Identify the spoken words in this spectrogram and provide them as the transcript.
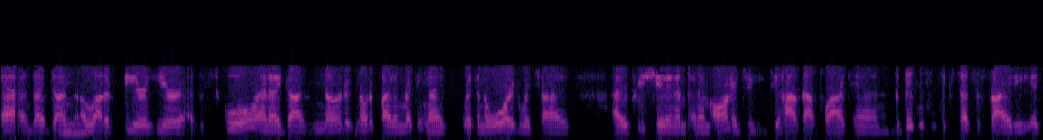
And I've done Mhm. a lot of theater here at the school, and I got not- notified and recognized with an award, which I I appreciate and I'm, and I'm honored to to have that plaque. And the Business and Success Society, it's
